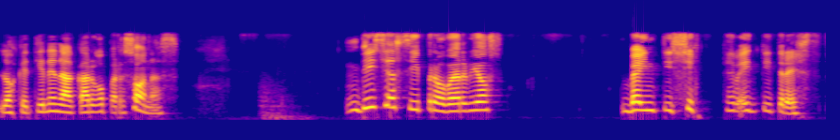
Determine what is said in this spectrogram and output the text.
los que tienen a cargo personas. Dice así Proverbios 27, 23.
